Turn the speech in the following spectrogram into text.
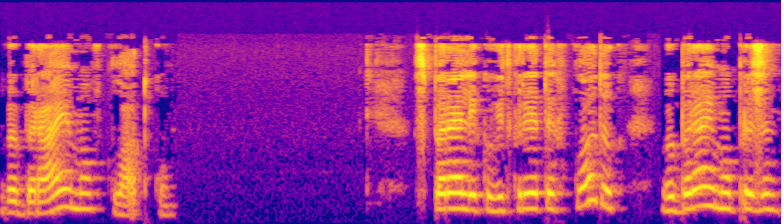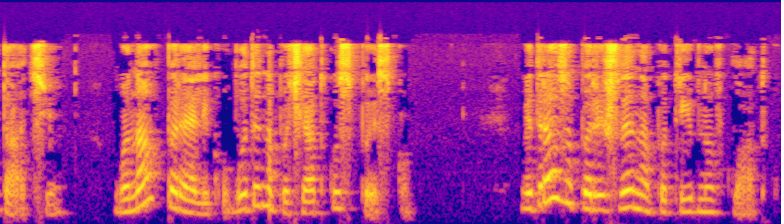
Вибираємо вкладку. З переліку відкритих вкладок вибираємо презентацію. Вона в переліку буде на початку списку. Відразу перейшли на потрібну вкладку.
